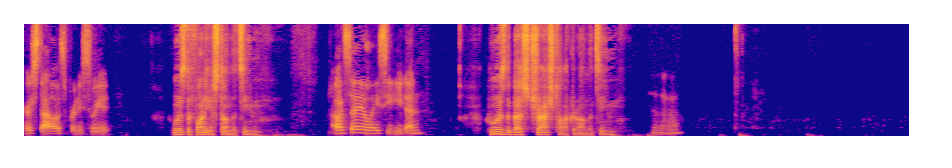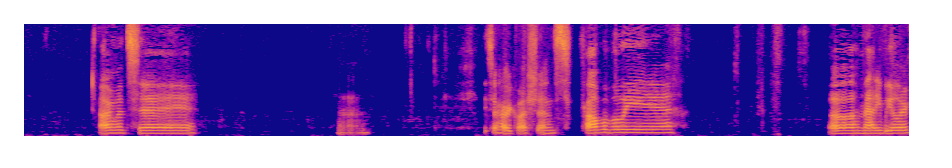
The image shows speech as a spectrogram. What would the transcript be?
her style is pretty sweet. Who is the funniest on the team? I would say Lacey Eden. Who is the best trash talker on the team? Hmm. I would say. Hmm. These are hard questions. Probably. Uh, Maddie Wheeler.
